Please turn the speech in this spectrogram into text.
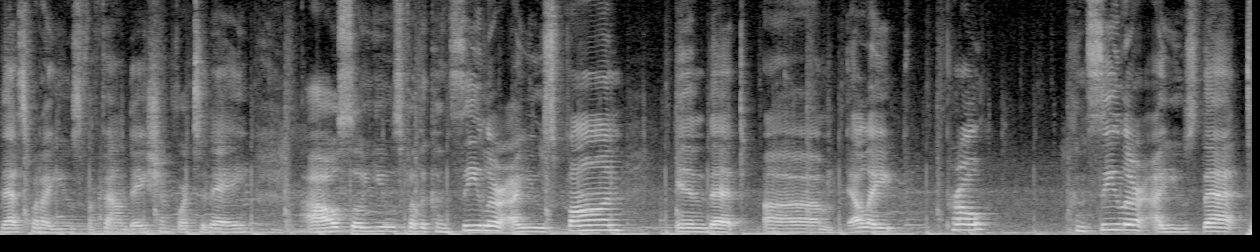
that's what I use for foundation for today. I also use for the concealer, I use Fawn in that um, LA Pro concealer. I use that.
